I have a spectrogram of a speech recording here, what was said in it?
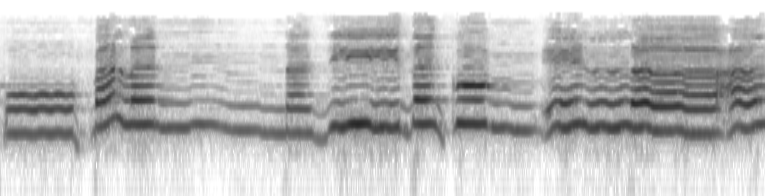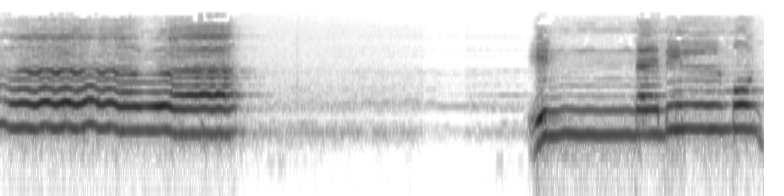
تتقوا فلن نزيدكم إلا عذابا. إن للمتقين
